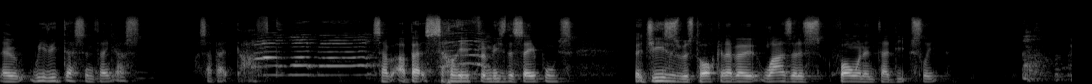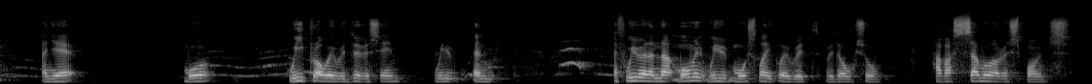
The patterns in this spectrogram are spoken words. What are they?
Now, we read this and think that's, that's a bit daft. It's a, a bit silly from these disciples. But Jesus was talking about Lazarus falling into a deep sleep. And yet, more, we probably would do the same. We, and if we were in that moment, we most likely would, would also have a similar response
